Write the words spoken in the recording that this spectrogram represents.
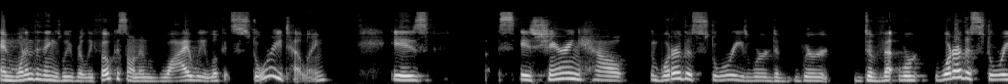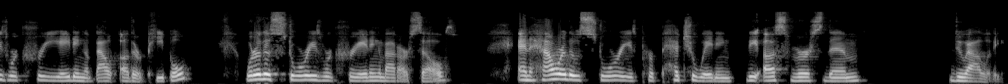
and one of the things we really focus on and why we look at storytelling is, is sharing how, what are the stories we're, we're, de- we're, what are the stories we're creating about other people? What are the stories we're creating about ourselves? And how are those stories perpetuating the us versus them duality?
